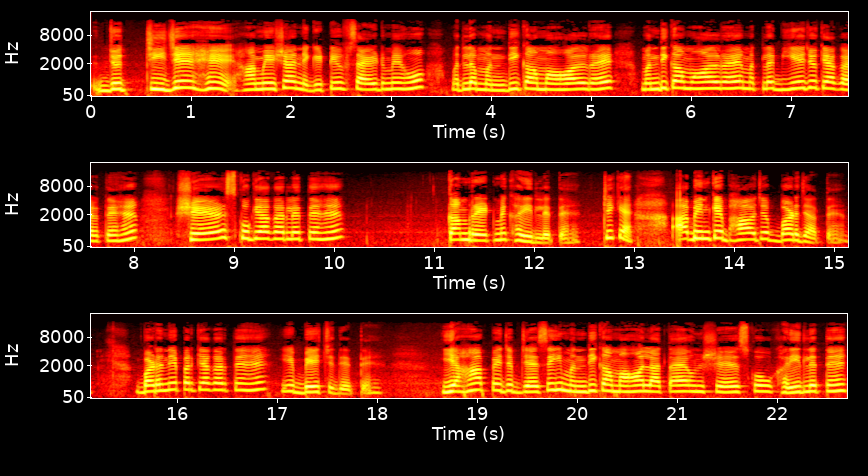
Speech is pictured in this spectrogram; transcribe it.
जो चीज़ें हैं, हमेशा नेगेटिव साइड में हो मतलब मंदी का माहौल रहे। मंदी का माहौल रहे मतलब ये जो क्या करते हैं शेयर्स को क्या कर लेते हैं? कम रेट में ख़रीद लेते हैं, ठीक है? अब इनके भाव जब बढ़ जाते हैं, बढ़ने पर क्या करते हैं? ये बेच देते हैं। यहाँ पे जब जैसे ही मंदी का माहौल आता है, उन शेयर्स को ख़रीद लेते हैं,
